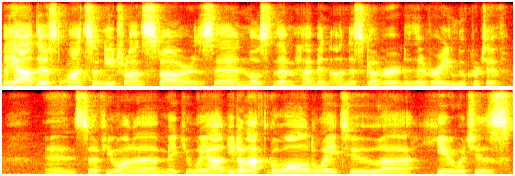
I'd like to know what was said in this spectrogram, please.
But yeah, there's lots of neutron stars, and most of them have been undiscovered. They're very lucrative, and so if you want to make your way out, you don't have to go all the way to uh, here, which is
